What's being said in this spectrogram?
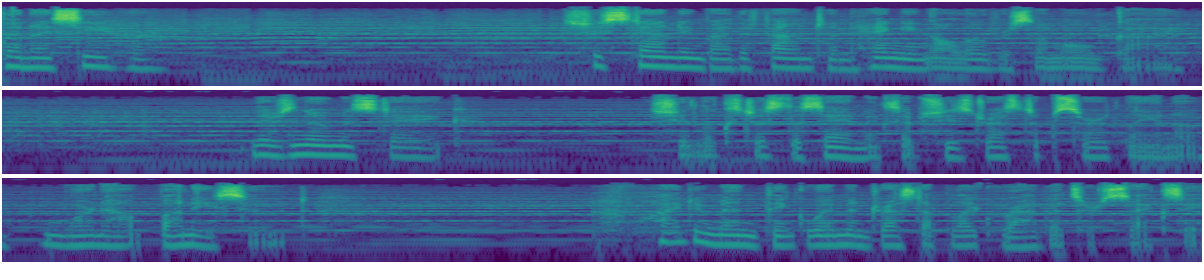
Then I see her. She's standing by the fountain, hanging all over some old guy. There's no mistake. She looks just the same, except she's dressed absurdly in a worn out bunny suit. Why do men think women dressed up like rabbits are sexy?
